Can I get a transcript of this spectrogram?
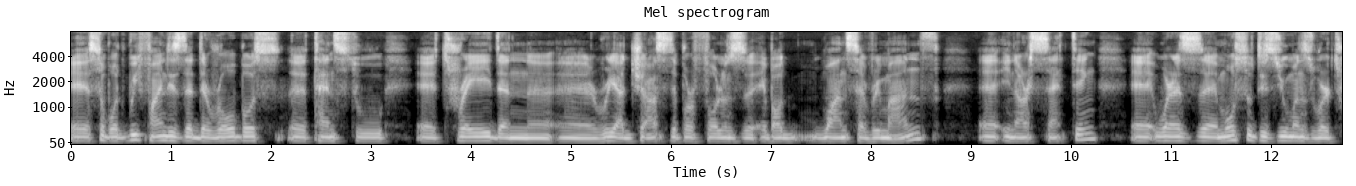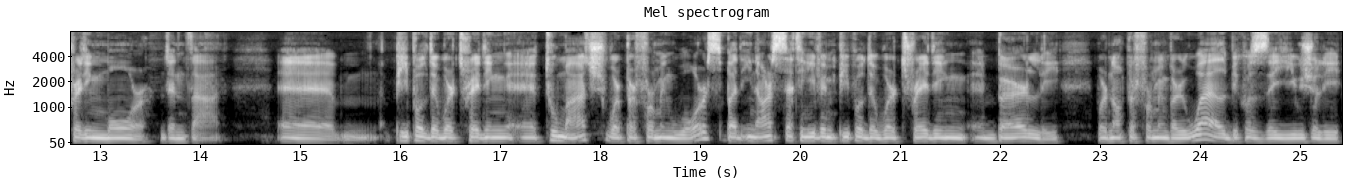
Uh, so what we find is that the robos uh, tends to uh, trade and readjust the portfolios about once every month. Uh, in our setting, uh, whereas uh, most of these humans were trading more than that. people that were trading too much were performing worse, but in our setting, even people that were trading barely were not performing very well because they usually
